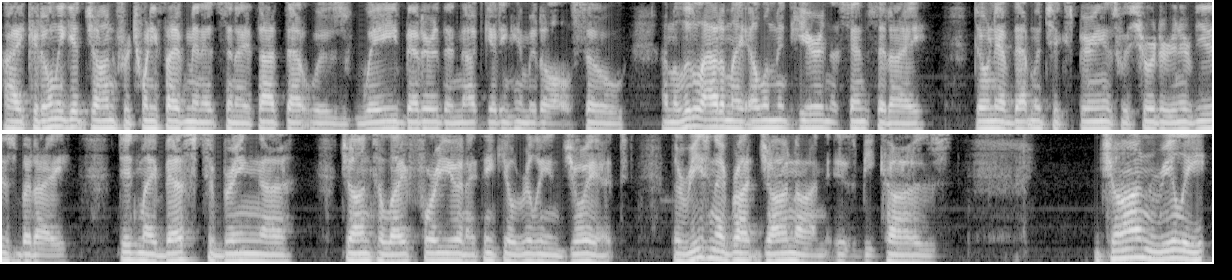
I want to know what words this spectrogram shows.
I could only get John for 25 minutes, and I thought that was way better than not getting him at all. So I'm a little out of my element here in the sense that I don't have that much experience with shorter interviews, but I did my best to bring uh, John to life for you, and I think you'll really enjoy it. The reason I brought John on is because John really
